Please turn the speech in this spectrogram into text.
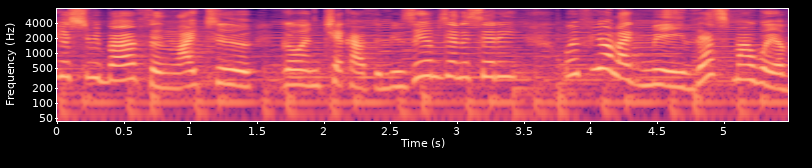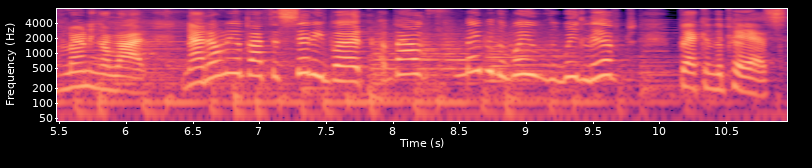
History buff and like to go and check out the museums in the city? Well, if you're like me, that's my way of learning a lot, not only about the city, but about maybe the way we lived back in the past.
